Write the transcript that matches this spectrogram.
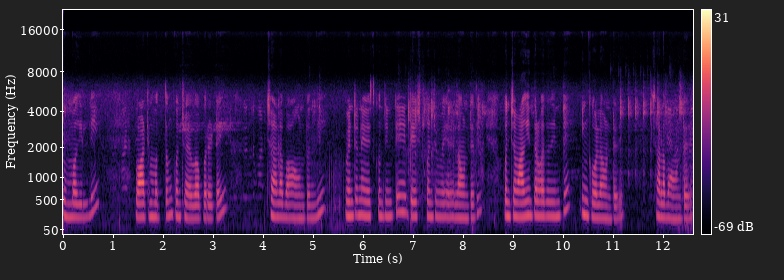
ఉమ్మగిల్లి వాటర్ మొత్తం కొంచెం ఎవాపరేట్ అయ్యి చాలా బాగుంటుంది. వెంటనే వేసుకొని తింటే టేస్ట్ కొంచెం వేరేలా ఉంటుంది. కొంచెం ఆగిన తర్వాత తింటే ఇంకోలా ఉంటుంది. చాలా బాగుంటుంది.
